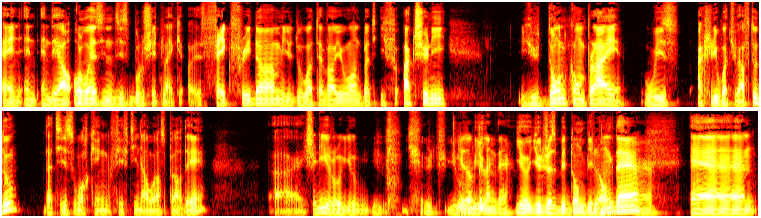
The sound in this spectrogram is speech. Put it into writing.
And and and they are always in this bullshit like uh, fake freedom you do whatever you want but if actually you don't comply with actually what you have to do that is working 15 hours per day actually you you you, you, You don't belong there. you you just be, don't belong there Yeah. and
